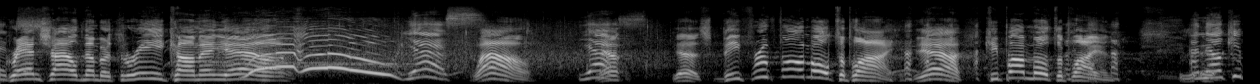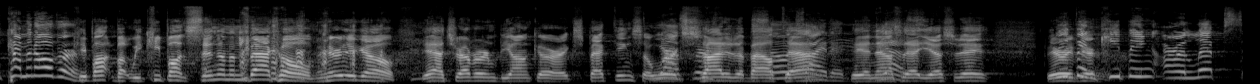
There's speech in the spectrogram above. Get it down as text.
did. grandchild number three coming. Yeah. Woohoo! Yes. Wow. Yes. Yep. Yes. Be fruitful and multiply. yeah. Keep on multiplying. And uh, they'll keep coming over. Keep on, but we keep on sending them back home. Here you go. Yeah, Trevor and Bianca are expecting, so we're Yes, we're excited about so that. excited. They announced Yes. that yesterday. Very, We've been very keeping our lips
